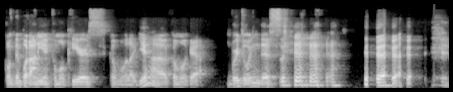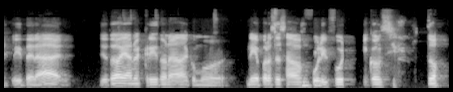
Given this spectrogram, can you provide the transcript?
contemporáneos, como peers, como like, yeah, como que we're doing this. Literal. Yo todavía no he escrito nada como ni he procesado full y full y concierto,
